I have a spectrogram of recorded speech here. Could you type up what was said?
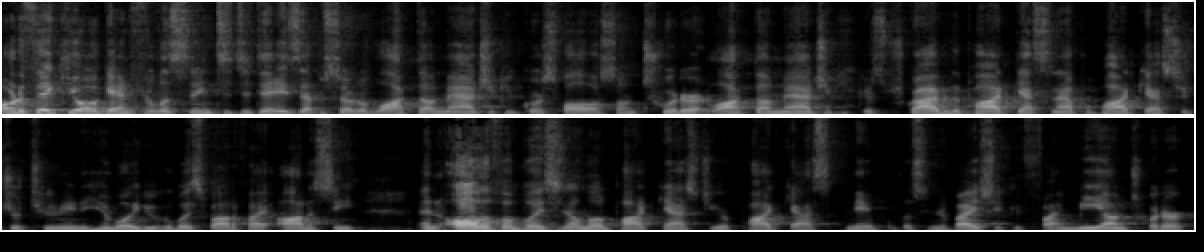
I want to thank you all again for listening to today's episode of Locked On Magic. Of course, follow us on Twitter at Locked On Magic. You can subscribe to the podcast on Apple Podcasts, Stitcher, TuneIn, Himalaya, Google Play, Spotify, Odyssey, and all the fun places to download podcasts to your podcast-enabled listening device. You can find me on Twitter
